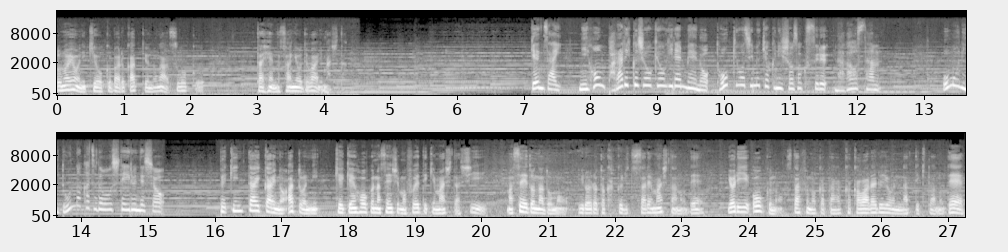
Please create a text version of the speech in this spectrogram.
どのように気を配るかっていうのがすごく大変な作業ではありました。現在日本パラ陸上競技連盟の東京事務局に所属する長尾さん主にどんな活動をしているんでしょう？北京大会の後に経験豊富な選手も増えてきましたし、まあ、制度などもいろいろと確立されましたのでより多くのスタッフの方が関われるようになってきたので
